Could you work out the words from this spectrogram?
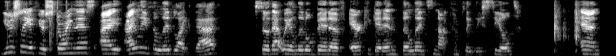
usually if you're storing this, I, I leave the lid like that. So that way a little bit of air could get in. The lid's not completely sealed. And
